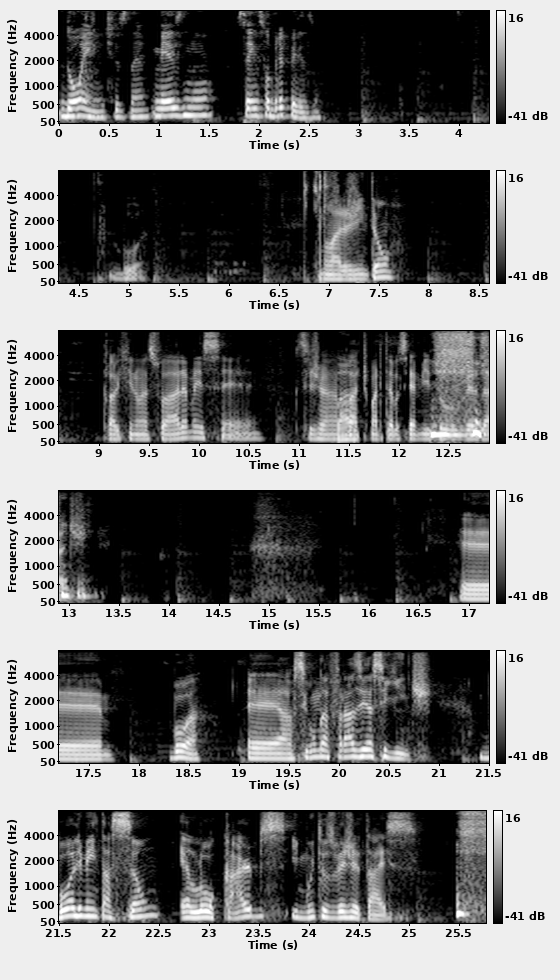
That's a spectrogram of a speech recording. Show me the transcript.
doentes, né? Mesmo sem sobrepeso. Boa. Vamos lá, Gi, então. Claro que não é sua área, mas é... você já Claro. bate o martelo se é mito ou verdade. É, Boa. É, a segunda frase é a seguinte: Boa alimentação é low carbs e muitos vegetais.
